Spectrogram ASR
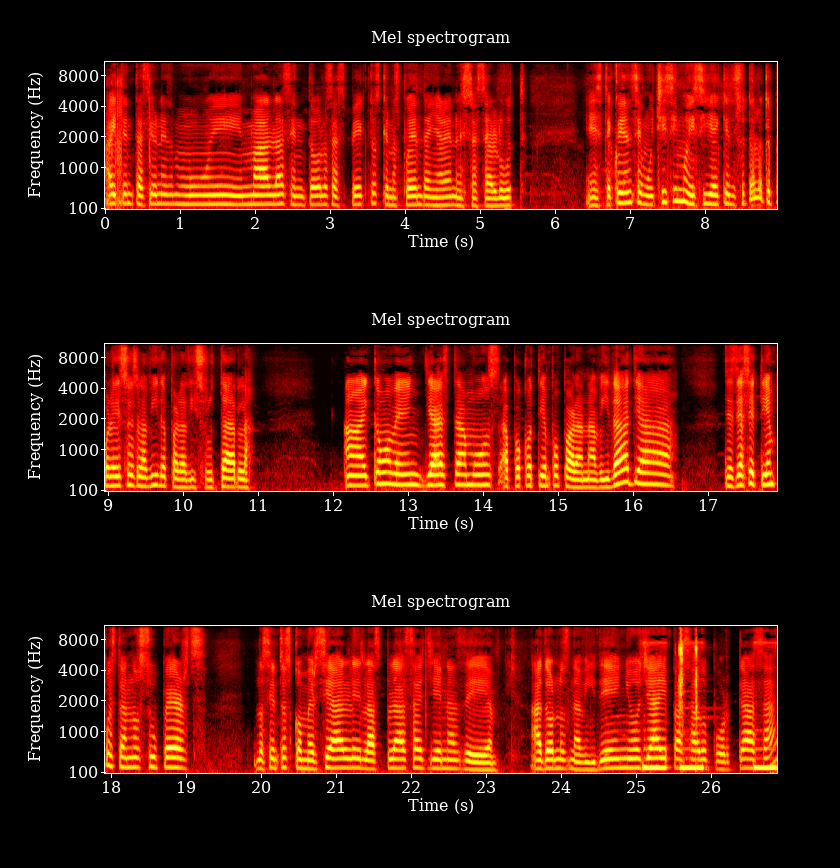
hay tentaciones muy malas en todos los aspectos que nos pueden dañar en nuestra salud. Este, cuídense muchísimo y sí, hay que disfrutar lo que por eso es la vida, para disfrutarla. Ay, como ven, ya estamos a poco tiempo para Navidad, ya desde hace tiempo están los supers, los centros comerciales, las plazas llenas de adornos navideños, ya he pasado por casas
